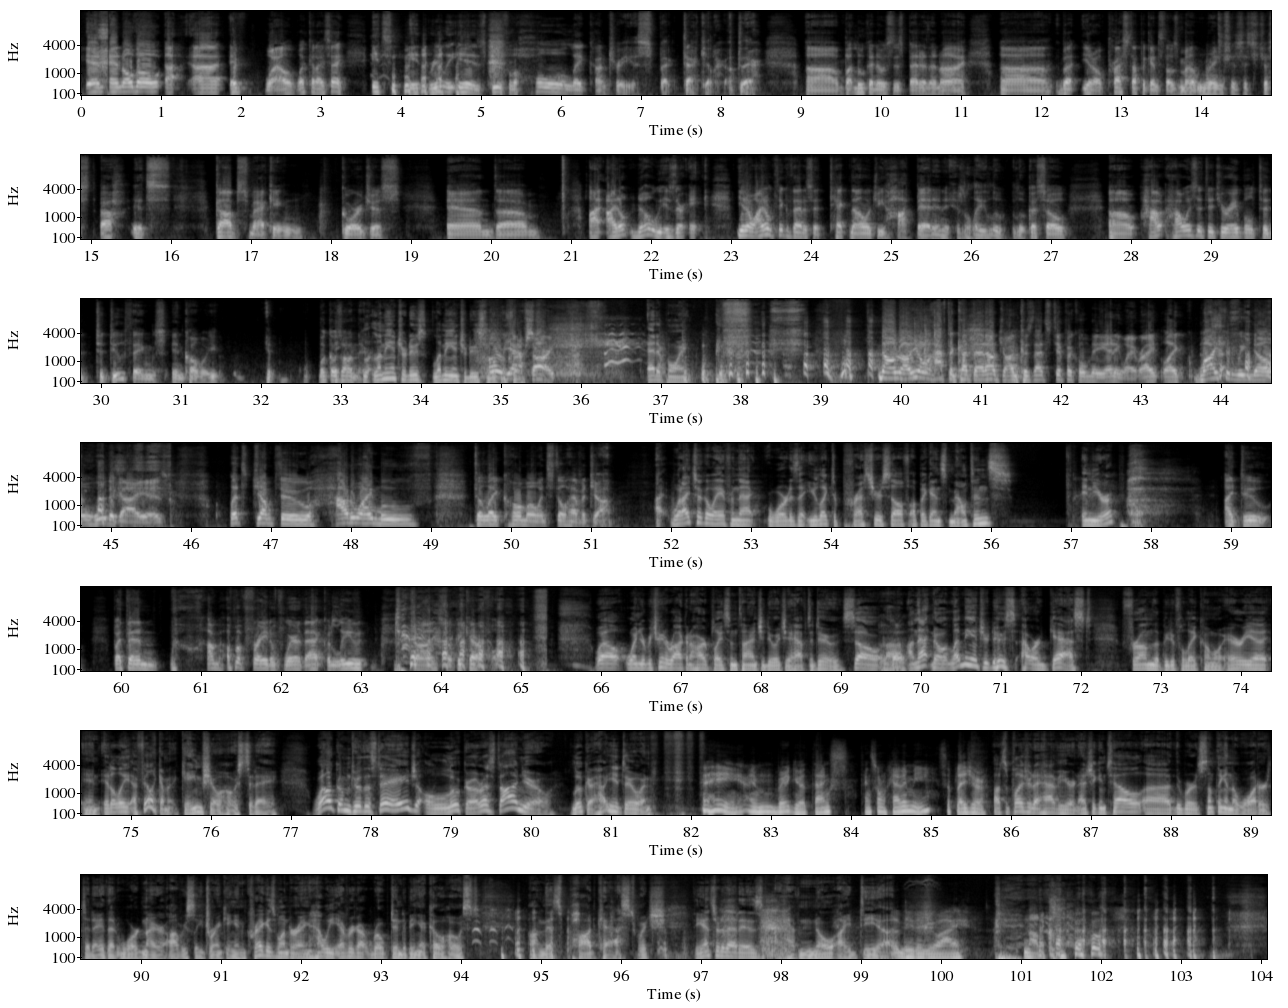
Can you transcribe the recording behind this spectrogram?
and and although uh, uh, if well, what can I say? It's it really is beautiful. The whole lake country is spectacular up there. Uh, but Luca knows this better than I. Uh, but you know, pressed up against those mountain ranges, it's just ah, it's gobsmacking, gorgeous, and um, I, I don't know. Is there, a, you know, I don't think of that as a technology hotbed in Italy, Luca. So, uh, how how is it that you're able to to do things in Como? You, you, what goes on there? Let me introduce. Let me introduce. Oh yeah, first. sorry. Edit point. no, no, you don't have to cut that out, John, because that's typical me anyway, right? Like, why should we know who the guy is? Let's jump to how do I move to Lake Como and still have a job. I, what I took away from that Ward is that you like to press yourself up against mountains in Europe. I do, but then I'm, I'm afraid of where that could lead, John. So be careful. Well, when you're between a rock and a hard place, sometimes you do what you have to do. So, uh, uh-huh. uh, on that note, let me introduce our guest from the beautiful Lake Como area in Italy. I feel like I'm a game show host today. Welcome to the stage, Luca Restagno. Luca, how you doing? Hey, I'm very good. Thanks. Thanks for having me. It's a pleasure. Well, it's a pleasure to have you here. And as you can tell, uh, there was something in the water today that Ward and I are obviously drinking. And Craig is wondering how we ever got roped into being a co host on this podcast, which the answer to that is I have no idea. Neither do I. Not a clue.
